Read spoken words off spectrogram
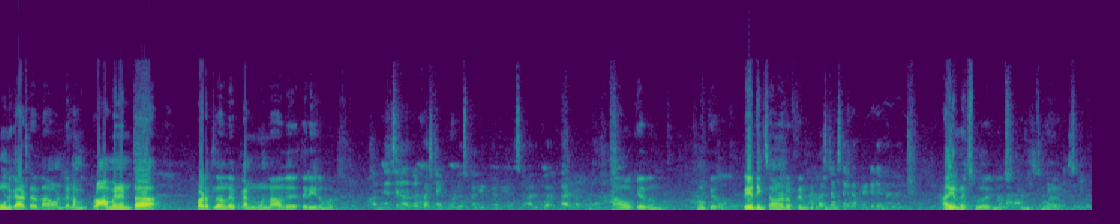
மூணு கேரக்டர் தான் வந்துட்டு நமக்கு ப்ராமினெண்ட்டாக படத்தில் வந்து கண் முன்னா அது தெரிகிற மாதிரி இருக்கும். நெல்சன் அவர்கள் ஃபர்ஸ்ட் டைம் ப்ரொடியூஸ் பண்ணியிருக்காரு. ஸோ அது ஒர்க்காக இருக்கட்டும். ஆ ஓகே தான். ஓகே தான். Rating seven out of ten first half second half entertainment இருந்துச்சு. இருந்துச்சு.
